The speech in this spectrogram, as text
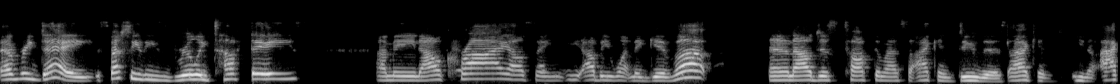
every day, especially these really tough days. I mean, I'll cry. I'll say I'll be wanting to give up, and I'll just talk to myself. I can do this. I can, you know, I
